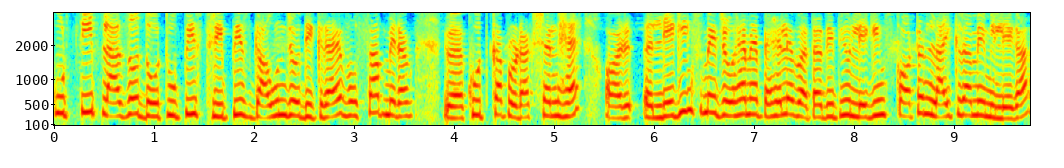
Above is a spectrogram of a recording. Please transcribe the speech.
कुर्ती, प्लाजो, दो two piece three piece gown जो दिख रहा है, वो सब मेरा खुद का प्रोडक्शन है। और लेगिंग्स में जो है, मैं पहले बता देती हूँ लेगिंग्स कॉटन लाइक्रा में मिलेगा।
